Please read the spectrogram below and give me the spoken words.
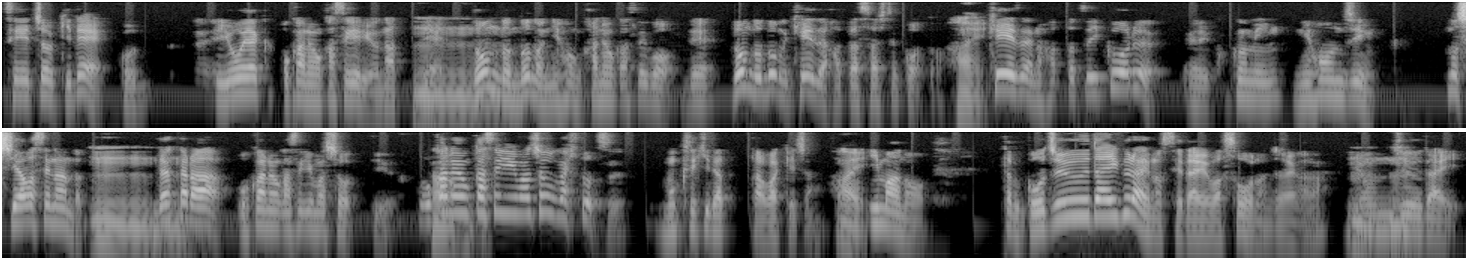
成長期で、こう、ようやくお金を稼げるようになって、うんうんうんどんどんどんどん日本金を稼ごう。で、どんどんどんどん経済を発達させていこうと。はい。経済の発達イコール、えー国民、日本人の幸せなんだと。うんうんうん。だか、ら、お金を稼ぎましょうっていう。お金を稼ぎましょうが一つ目的だったわけじゃん。はい。今の、多分50代ぐらいの世代はそうなんじゃないかな。うんうん40代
